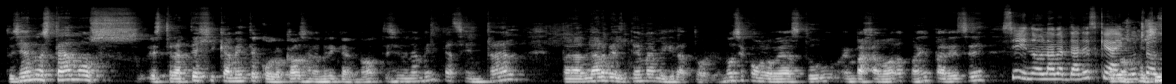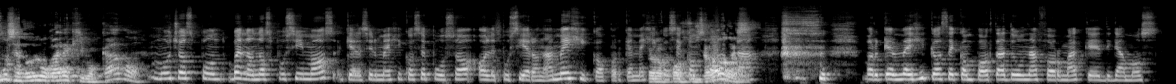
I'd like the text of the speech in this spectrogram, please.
Entonces ya no estamos estratégicamente colocados en América del Norte, sino en América Central para hablar del tema migratorio. No sé cómo lo veas tú, embajadora, me parece. Sí, no, la verdad es que hay nos muchos. Nos pusimos en un lugar equivocado. Muchos puntos. Bueno, nos pusimos, quiero decir, México se puso o le pusieron a México, porque México se comporta. porque México se comporta de una forma que, digamos,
